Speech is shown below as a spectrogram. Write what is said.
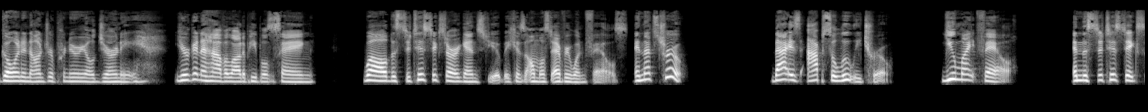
go on an entrepreneurial journey, you're going to have a lot of people saying, well, the statistics are against you because almost everyone fails. And that's true. That is absolutely true. You might fail and the statistics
